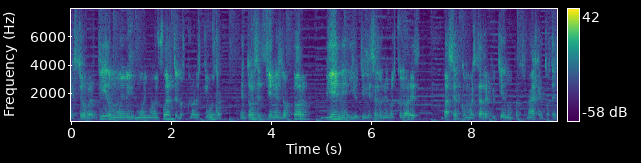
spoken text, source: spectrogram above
extrovertido, muy, muy, muy fuerte los colores que usa. Entonces, si en el doctor viene y utiliza los mismos colores, va a ser como estar repitiendo un personaje. Entonces,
